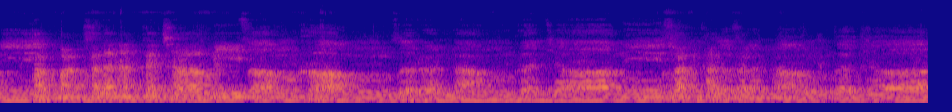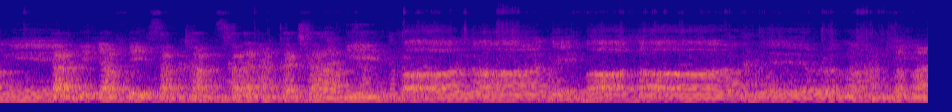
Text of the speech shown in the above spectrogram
มิธรรมังสรนังคัจฉามิสังฆังสรณังคัจฉามิสังฆังสรณังคัจฉามิตติ ยมปิสังฆังสรนังคัจฉามิปานาติปาตาเวรมมหันสมามา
